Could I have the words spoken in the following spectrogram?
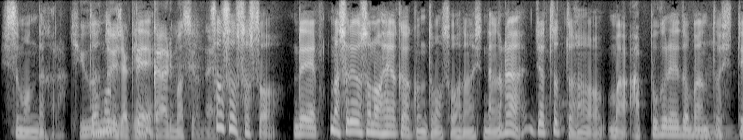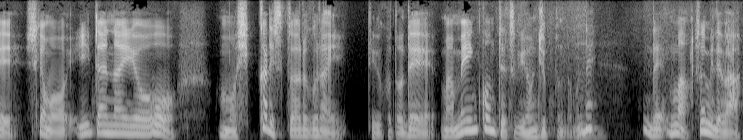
質問だから。Q&A てじゃ限界ありますよね。そうそうそうそう。で、まあそれをその早川君とも相談しながら、じゃあちょっとその、まあアップグレード版として、しかも言いたい内容をもうしっかり伝わるぐらいっていうことで、まあメインコンテンツが40分だもんね。で、まあそういう意味では、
